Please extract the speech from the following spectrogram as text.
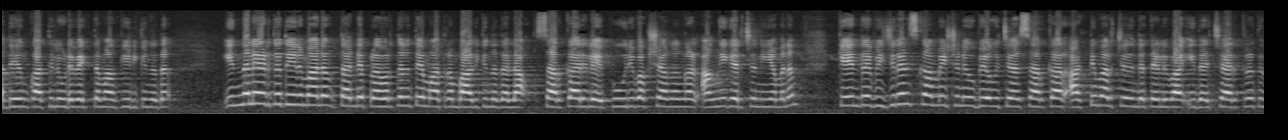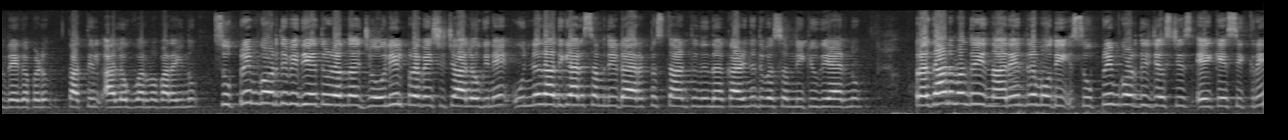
അദ്ദേഹം കത്തിലൂടെ വ്യക്തമാക്കിയിരിക്കുന്നത്. ഇന്നലെ എടുത്ത തീരുമാനം തന്റെ പ്രവർത്തനത്തെ മാത്രം ബാധിക്കുന്നതല്ല സർക്കാരിലെ ഭൂരിപക്ഷ അംഗങ്ങൾ അംഗീകരിച്ച നിയമനം കേന്ദ്ര വിജിലൻസ് കമ്മീഷനെ ഉപയോഗിച്ച് സർക്കാർ അട്ടിമറിച്ചതിന്റെ തെളിവ് ഇത് ചരിത്രത്തിൽ രേഖപ്പെടും കത്തിൽ അലോക് വർമ്മ പറയുന്നു. സുപ്രീം കോടതി വിധിയെ തുടർന്ന് ജോലിയിൽ പ്രവേശിച്ച അലോകിനെ ഉന്നതാധികാര സമിതി ഡയറക്ടർ സ്ഥാനത്ത് നിന്ന് കഴിഞ്ഞ ദിവസം നീക്കുകയായിരുന്നു. പ്രധാനമന്ത്രി നരേന്ദ്രമോദി സുപ്രീം കോടതി justice A K Sikri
